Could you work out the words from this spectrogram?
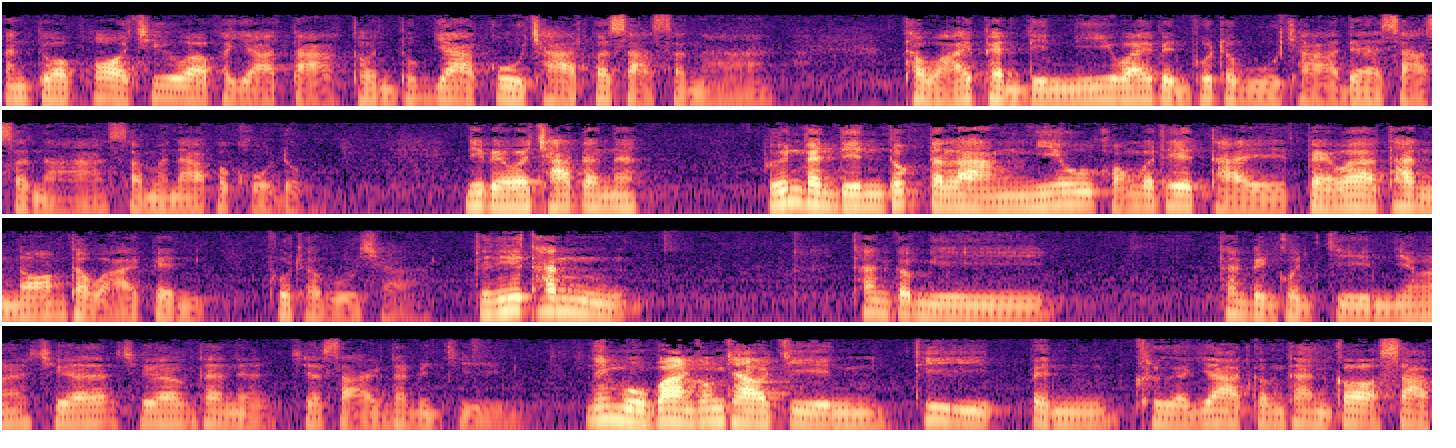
อันตัวพ่อชื่อว่าพญาตากทนทุกยากกู้ชาติพระศาสนา ถวายแผ่นดินนี้ไว้เป็นพุทธบูชาแด่ศาสนา สมณะพระโคดม นี่แปลว่าชัดแล้วนะ พื้นแผ่นดินทุกตารางนิ้วของประเทศไทย แปลว่าท่านน้อมถวายเป็นพุทธบูชา ทีนี้ท่านท่านก็มีท่านเป็นคนจีนใช่ไหมเชื้อเชื้อของท่านเนี่ยเชื้อสายของท่านเป็นจีน ในหมู่บ้านของชาวจีนที่เป็นเครือญาติของท่านก็ทราบ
